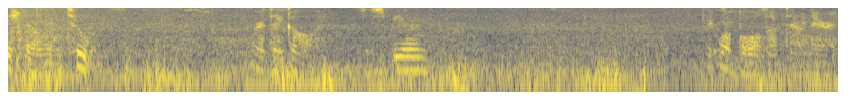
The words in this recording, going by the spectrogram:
Fish down there too. Where'd they go? Is it spearing? They were balled up down there.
